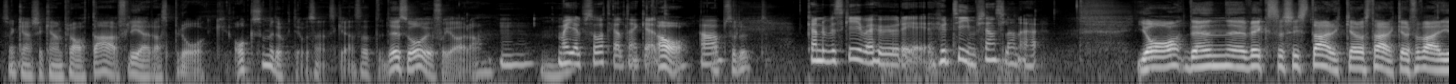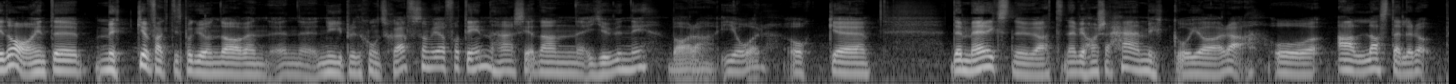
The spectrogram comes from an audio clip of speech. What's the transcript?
som kanske kan prata flera språk och som är duktiga på svenska. Så det är så vi får göra. Mm. Man hjälps åt helt enkelt? Ja, ja, absolut. Kan du beskriva hur, hur teamkänslan är här? Ja, den eh, växer sig starkare och starkare för varje dag. Inte mycket faktiskt på grund av en, en eh, ny produktionschef som vi har fått in här sedan juni bara i år. Och eh, det märks nu att när vi har så här mycket att göra och alla ställer upp.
